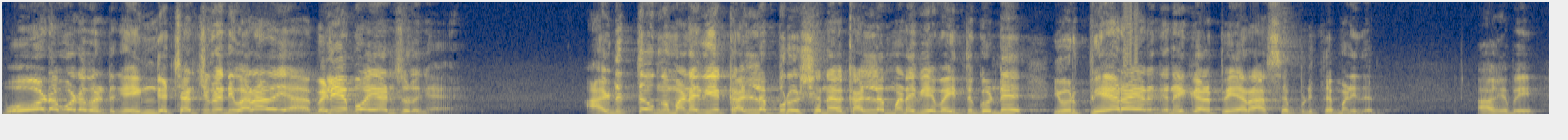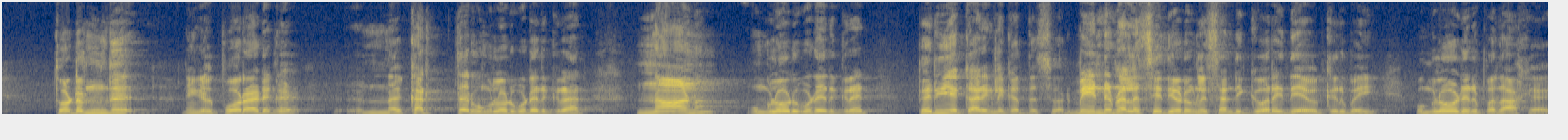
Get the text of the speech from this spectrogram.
ஓட ஓட விரட்டுங்க. எங்கள் சர்ச்சுக்குள்ள நீ வராதையா? வெளியே போயான்னு சொல்லுங்கள் அடுத்தவங்க மனைவியை கள்ள புருஷனை கள்ள மனைவியை வைத்துக்கொண்டு இவர் பேராயருக்கு நிற்கிற பேராசை பிடித்த மனிதன். ஆகவே தொடர்ந்து நீங்கள் போராடுங்கள். கர்த்தர் உங்களோடு கூட இருக்கிறார். நானும் உங்களோடு கூட இருக்கிறேன். பெரிய காரியங்களை கர்த்தர் செய்வார். மீண்டும் நல்ல செய்தியோடு உங்களை சந்திக்கும் வரை தேவ கிருபை உங்களோடு இருப்பதாக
